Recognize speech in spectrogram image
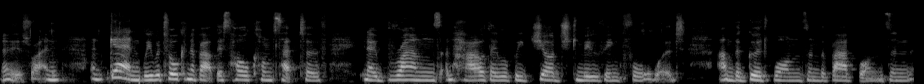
no, that's right. And, and again, we were talking about this whole concept of, you know, brands and how they will be judged moving forward and the good ones and the bad ones. And,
